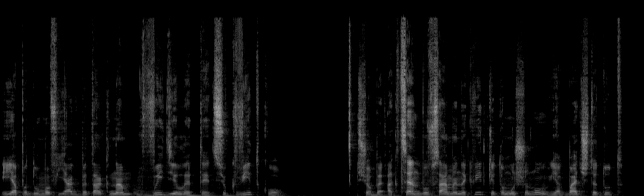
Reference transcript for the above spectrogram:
І я подумав, як би так нам виділити цю квітку, щоб акцент був саме на квітки, тому що, ну, як бачите, тут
